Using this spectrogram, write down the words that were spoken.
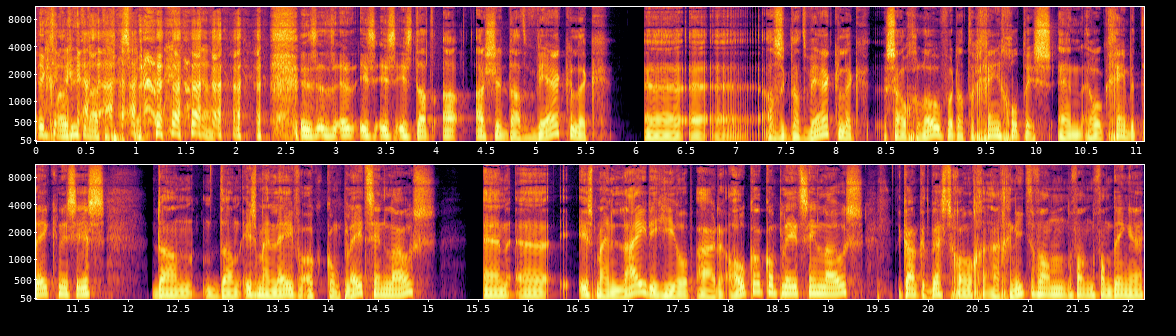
Ik geloof niet in atheïsme. Ja. is, is, is, is dat als je daadwerkelijk. eh, eh, eh, als ik daadwerkelijk zou geloven dat er geen God is en er ook geen betekenis is, dan, dan is mijn leven ook compleet zinloos. En eh, is mijn lijden hier op aarde ook al compleet zinloos? Dan kan ik het best gewoon gaan genieten van, van, van dingen.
